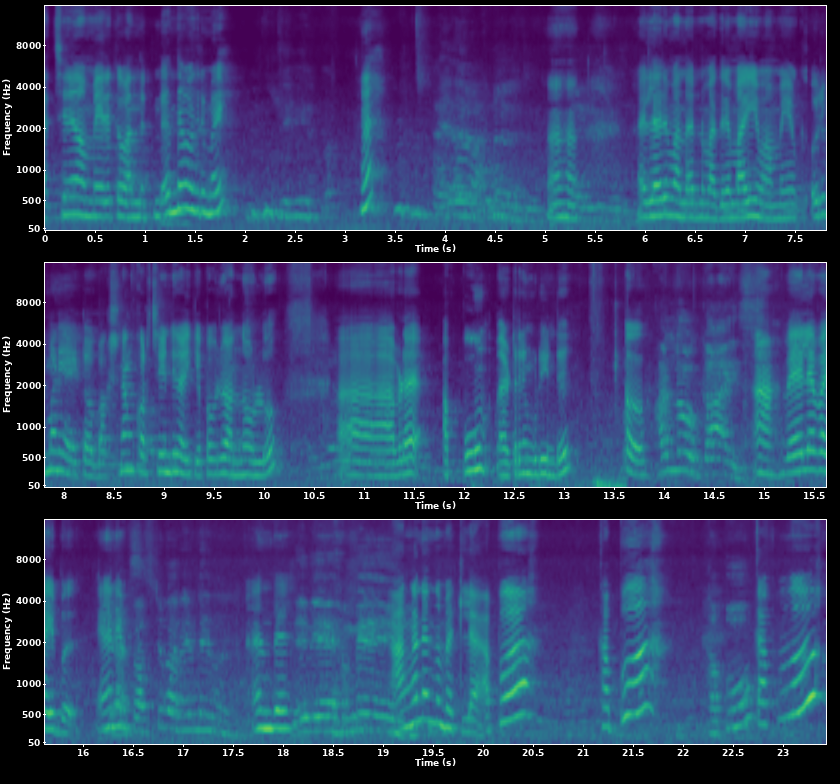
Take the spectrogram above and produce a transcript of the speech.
അച്ഛനും അമ്മേരൊക്കെ വന്നിട്ടുണ്ട്. എന്താ മധുരമായി? ആഹാ. എല്ലാവരും വന്നിട്ടുണ്ട് മധുരമായും അമ്മയും ഒക്കെ- ഒരു മണിയായിട്ടോ? ഭക്ഷണം കുറച്ച് കഴിഞ്ഞ് കഴിക്കും. അപ്പോൾ അവർ വന്നോളൂ. അവിടെ അപ്പവും ഏട്ടനും കൂടി ഉണ്ട്. ആ വേല വൈബ്. എങ്ങനെ? എന്ത്? അങ്ങനെയൊന്നും പറ്റില്ല. അപ്പോ കപ്പു? കപ്പു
